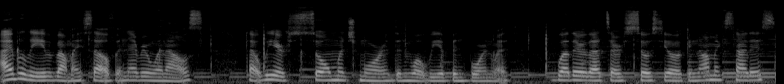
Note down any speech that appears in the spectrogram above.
I believe about myself and everyone else that we are so much more than what we have been born with whether that's our socioeconomic status,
